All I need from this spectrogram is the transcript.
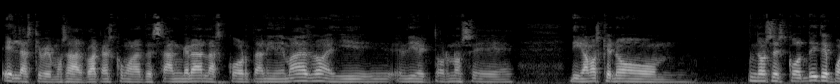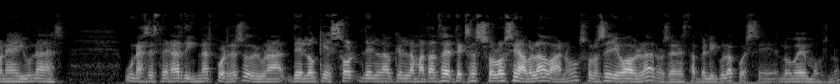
en las que vemos a las vacas como las desangran, las cortan y demás, ¿no? Allí el director no se, digamos que no, no se esconde y te pone ahí unas, unas escenas dignas, pues de eso, de una, de lo que so- de lo que en la matanza de Texas solo se hablaba, ¿no? Solo se llegó a hablar, o sea, en esta película pues lo vemos, ¿no?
